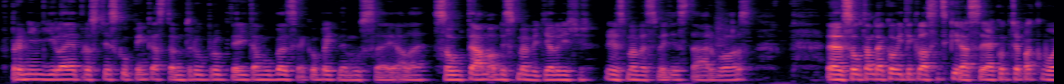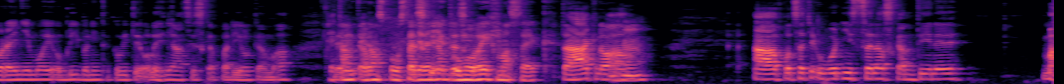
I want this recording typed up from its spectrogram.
v prvním díle je prostě skupinka Stormtrooperů, který tam vůbec jako být nemusí, ale jsou tam, aby jsme viděli, že, že jsme ve světě Star Wars. Eh, Jsou tam takový ty klasické rasy, jako třeba Kvoreni, moji oblíbený, takový ty olihňáci s kapadílkama. Je tam, je tam spousta těch gumových masek. Tak, no a Mhm. a v podstatě úvodní scéna z kantýny má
